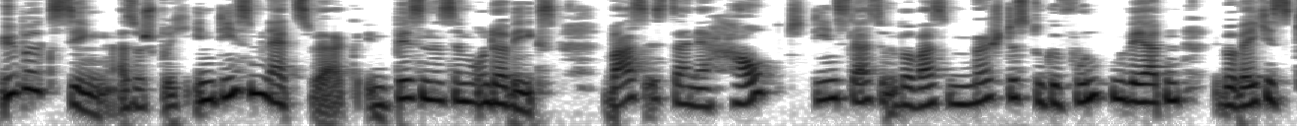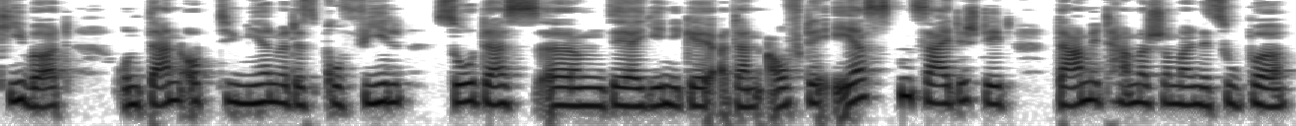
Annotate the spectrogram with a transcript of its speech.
über Xing, also sprich in diesem Netzwerk, im Business im unterwegs, was ist deine Hauptdienstleistung, über was möchtest du gefunden werden, über welches Keyword und dann optimieren wir das Profil so, dass ähm, derjenige dann auf der ersten Seite steht. Damit haben wir schon mal eine super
